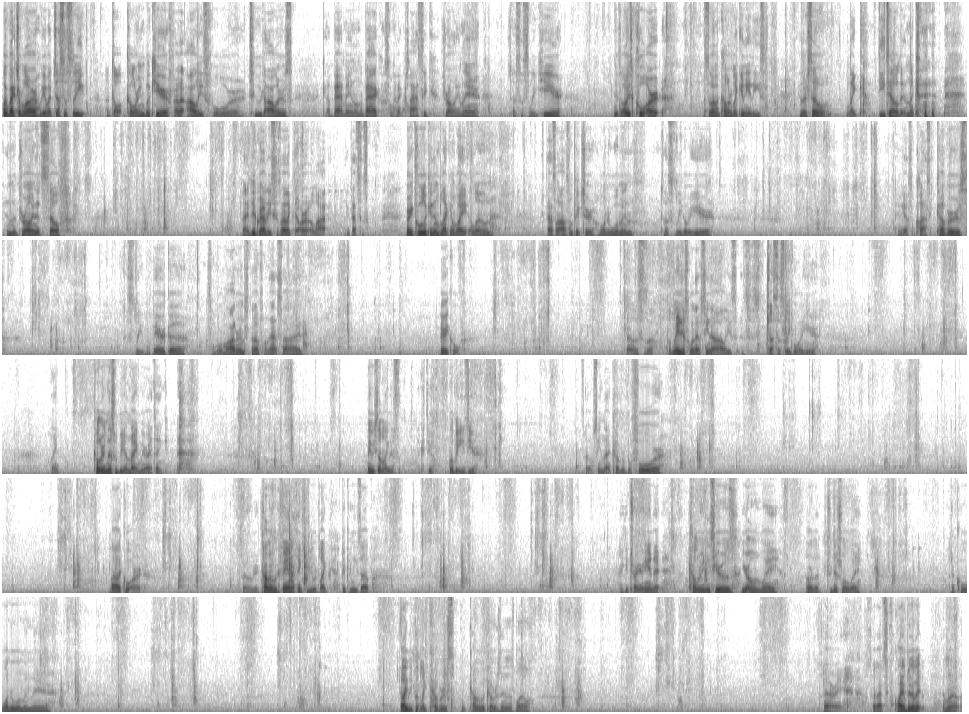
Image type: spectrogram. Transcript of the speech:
Welcome back to Triple R. We have a Justice League adult coloring book here. Found at Ollie's for $2. Got Batman on the back, some kind of classic drawing there. Justice League here. There's always cool art. I still haven't colored like any of these because they're so like detailed in the in the drawing itself. I did grab these because I like the art a lot. Like that's just very cool looking in black and white alone. That's an awesome picture. Wonder Woman, Justice League over here. And we got some classic covers. Justice League of America. Some more modern stuff on that side. Very cool. So this is a, the latest one I've seen at Ollie's. It's Justice League one here. Like Coloring this would be a nightmare, I think. Maybe something like this I could do a little bit easier. So I've seen that cover before. A lot of cool art. So if you're a comic book fan, I think you would like picking these up. You could try your hand at coloring these heroes your own way, or the traditional way. There's a cool Wonder Woman there. I like to put like covers, like comic book covers in as well. Alright, so that's quite a bit of it. I'm going to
